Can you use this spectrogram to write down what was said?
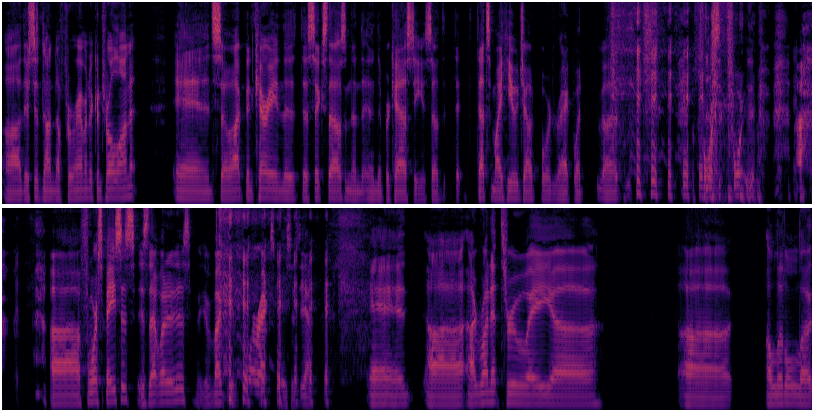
Uh, there's just not enough parameter control on it, and so I've been carrying the the six thousand and the, and the Bricasti. So th- th- that's my huge outboard rack. What uh, four, four, uh, uh, four spaces. Is that what it is? It might be four rack spaces. Yeah. And uh, I run it through a uh, uh, a little uh,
